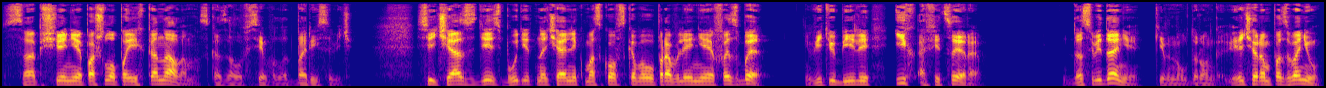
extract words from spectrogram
Сообщение пошло по их каналам, сказал Всеволод Борисович. Сейчас здесь будет начальник Московского управления ФСБ, ведь убили их офицера. До свидания, кивнул Дронга. Вечером позвоню.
